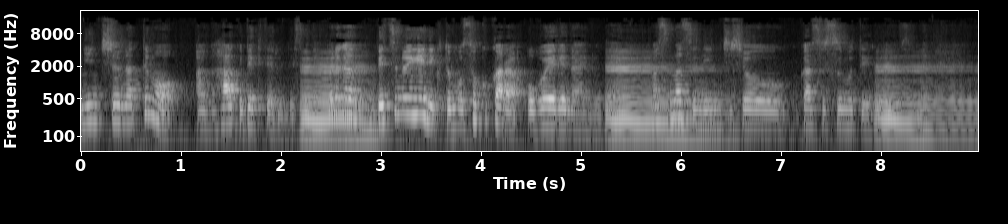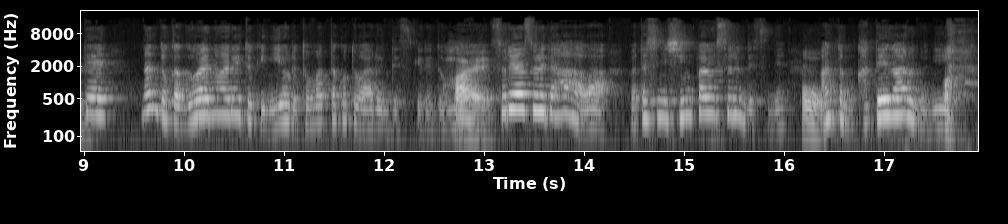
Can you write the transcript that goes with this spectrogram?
認知症になってもあの把握できてるんですようん。ねこれが別の家に行くともうそこから覚えれないのうでん。ますます認知症が進むということですね。うん。で何度か具合の悪い時に夜泊まったことはあるんですけれども、はい。それはそれで母は私に心配をするんですね。あんたも家庭があるのに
